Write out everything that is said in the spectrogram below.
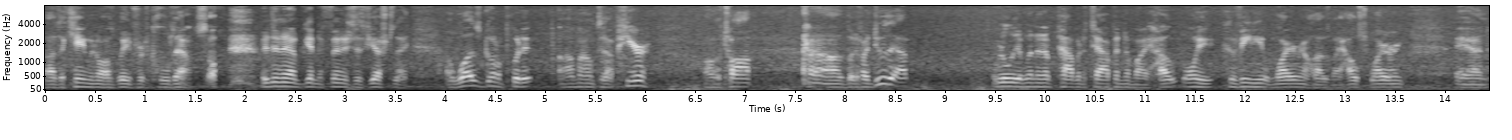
Uh, that came in, I was waiting for it to cool down, so I didn't end up getting to finish this yesterday. I was going to put it uh, mounted up here on the top, uh, but if I do that, really I'm going to end up having to tap into my house, only convenient wiring I'll have is my house wiring and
